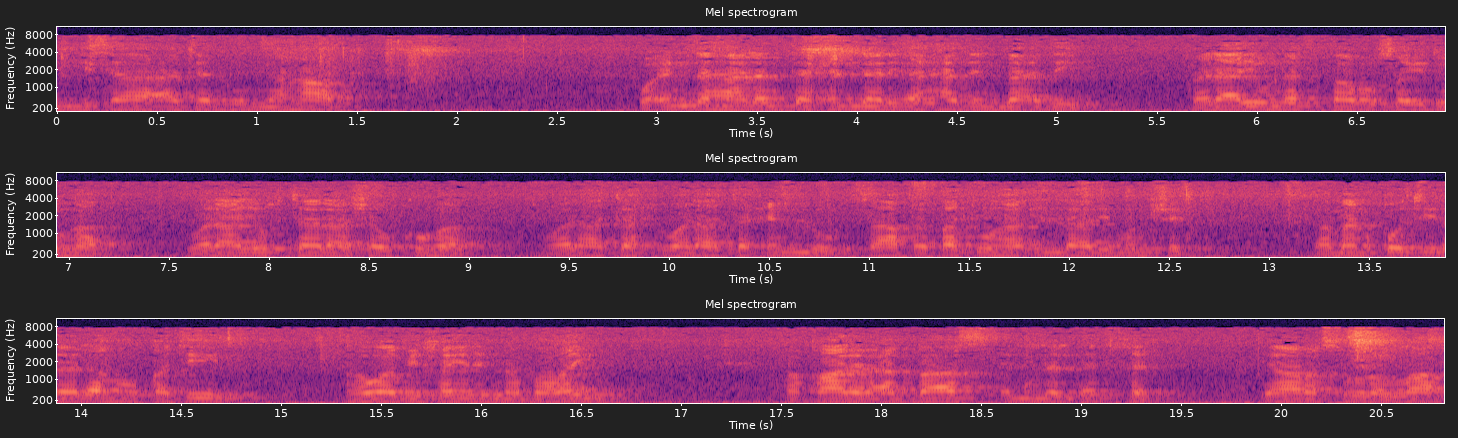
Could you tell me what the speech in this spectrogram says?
لي ساعة من نهار وإنها لن تحل لأحد بعدي فلا ينفر صيدها ولا يختلى شوكها ولا تح ولا تحل ساقطتها إلا لمنشد ومن قتل له قتيل فهو بخير النظرين. فقال العباس إلا الإذخر يا رسول الله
